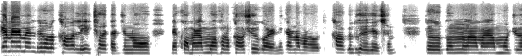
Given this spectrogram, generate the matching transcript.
ক্যামেরাম্যানদের হলো খাওয়া লেট হয়, তার জন্য দেখো আমার আম্মু এখনও খাওয়া শুরু করেনি, কারণ আমার খাওয়া কিন্তু হয়ে গেছে। তো তোমরা, আমার আম্মুর জন্য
